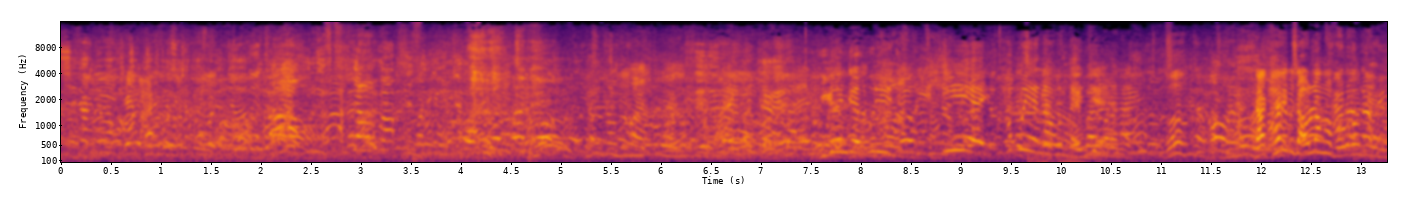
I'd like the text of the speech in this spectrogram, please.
시장님 이건 이제 우리 저기 시에 하부에 나온다 이제. 어? 나 텔레비전 올라간 거 모르겠네.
